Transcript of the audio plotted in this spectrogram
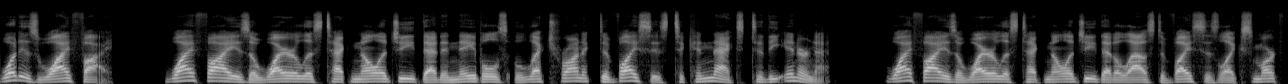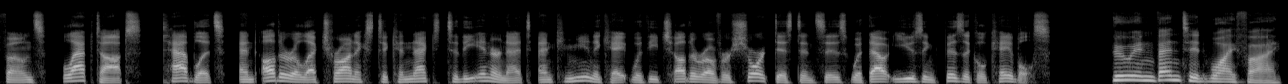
What is Wi-Fi? Wi-Fi is a wireless technology that enables electronic devices to connect to the internet. Wi-Fi is a wireless technology that allows devices like smartphones, laptops, tablets, and other electronics to connect to the internet and communicate with each other over short distances without using physical cables. Who invented Wi-Fi?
